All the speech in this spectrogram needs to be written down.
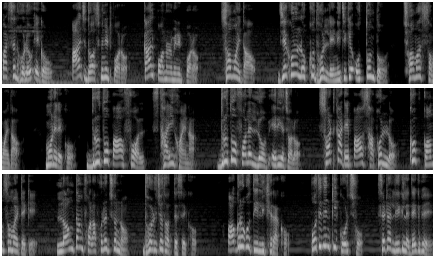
পার্সেন্ট হলেও এগোও। আজ দশ মিনিট পরো কাল পনেরো মিনিট পরো সময় দাও। যে কোনো লক্ষ্য ধরলে নিজেকে অত্যন্ত ছ মাস সময় দাও। মনে রেখো দ্রুত পাওয়া ফল স্থায়ী হয় না। দ্রুত ফলের লোভ এড়িয়ে চলো। শর্টকাটে পাওয়া সাফল্য খুব কম সময় টেকে। লং টার্ম ফলাফলের জন্য ধৈর্য ধরতে শেখো। অগ্রগতি লিখে রাখো। প্রতিদিন কি করছ সেটা লিখলে দেখবে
